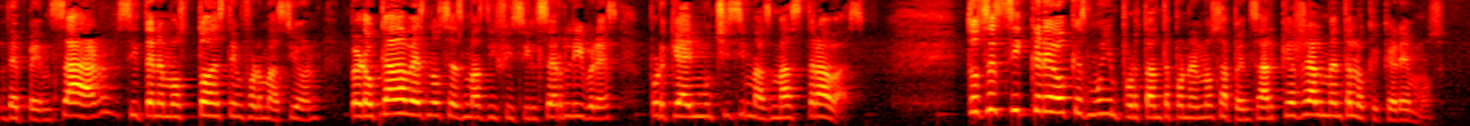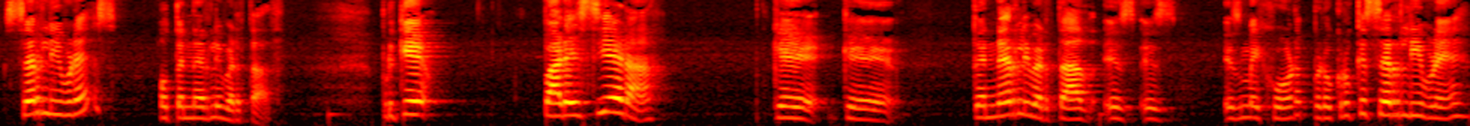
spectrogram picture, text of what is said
de pensar, sí tenemos toda esta información, pero cada vez nos es más difícil ser libres porque hay muchísimas más trabas. Entonces sí creo que es muy importante ponernos a pensar qué es realmente lo que queremos, ser libres o tener libertad. Porque pareciera que, tener libertad es, es, mejor, pero creo que ser libre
